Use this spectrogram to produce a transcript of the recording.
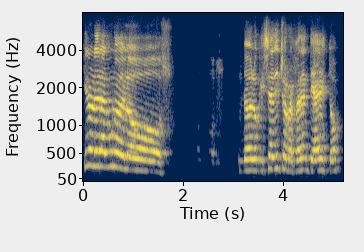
Quiero leer algunos de los de lo que se ha dicho referente a esto.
